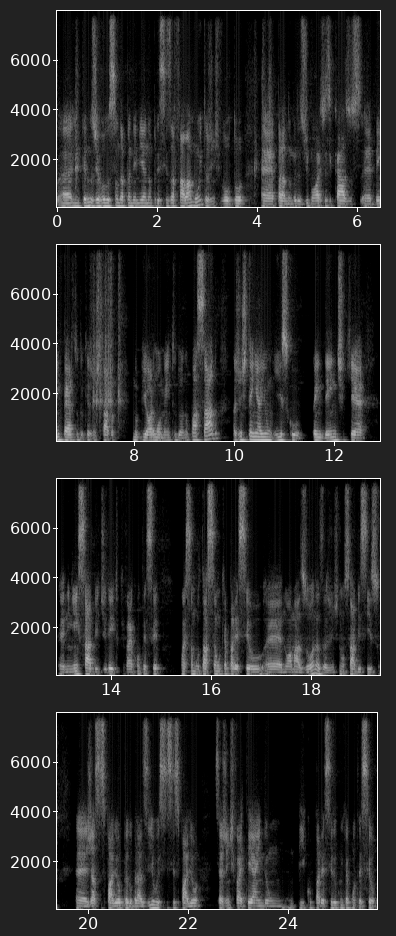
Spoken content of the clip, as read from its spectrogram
uh, em termos de evolução da pandemia não precisa falar muito, a gente voltou é, para números de mortes e casos é, bem perto do que a gente estava no pior momento do ano passado. A gente tem aí um risco pendente, que é, é, ninguém sabe direito o que vai acontecer com essa mutação que apareceu é, no Amazonas. A gente não sabe se isso é, já se espalhou pelo Brasil e se se espalhou, se a gente vai ter ainda um, um pico parecido com o que aconteceu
